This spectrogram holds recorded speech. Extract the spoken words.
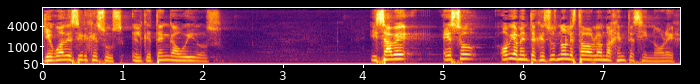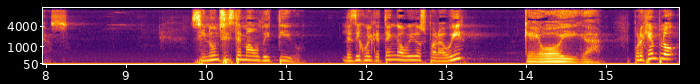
llegó a decir Jesús, el que tenga oídos. Y sabe, eso, obviamente Jesús no le estaba hablando a gente sin orejas, sino un sistema auditivo. Les dijo, el que tenga oídos para oír, que oiga. Por ejemplo,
